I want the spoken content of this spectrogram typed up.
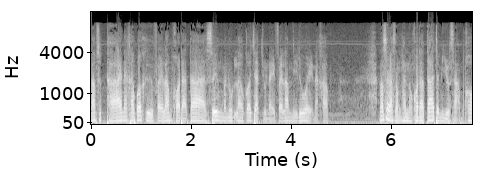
ลัมสุดท้ายนะครับ ก็คือไฟลัม Chordata ซึ่งมนุษย์เราก็จัดอยู่ในไฟลัมนี้ด้วยนะครับลักษณะสำคัญของ Chordata จะมีอยู่ 3 ข้อ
